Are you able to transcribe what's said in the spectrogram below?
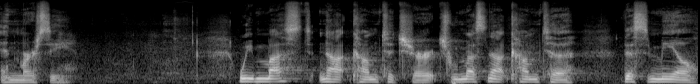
and mercy. We must not come to church. We must not come to this meal.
